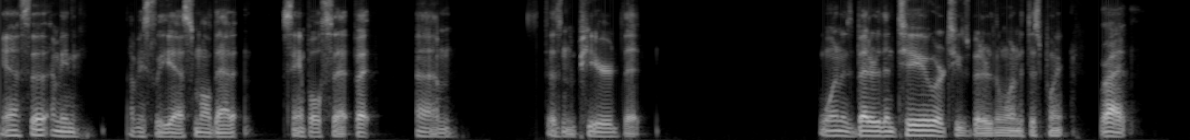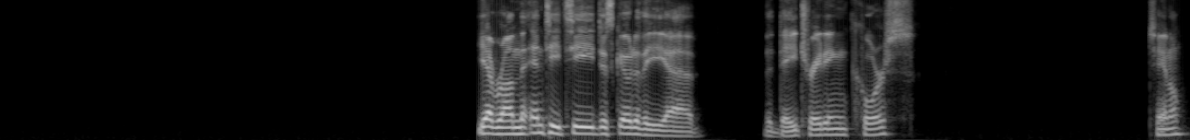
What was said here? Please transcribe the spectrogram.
Yeah, so I mean, obviously, yeah, small data sample set, but um doesn't appear that one is better than two or two is better than one at this point. Right. Yeah, Ron, the NTT, just go to the uh the day trading course channel.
